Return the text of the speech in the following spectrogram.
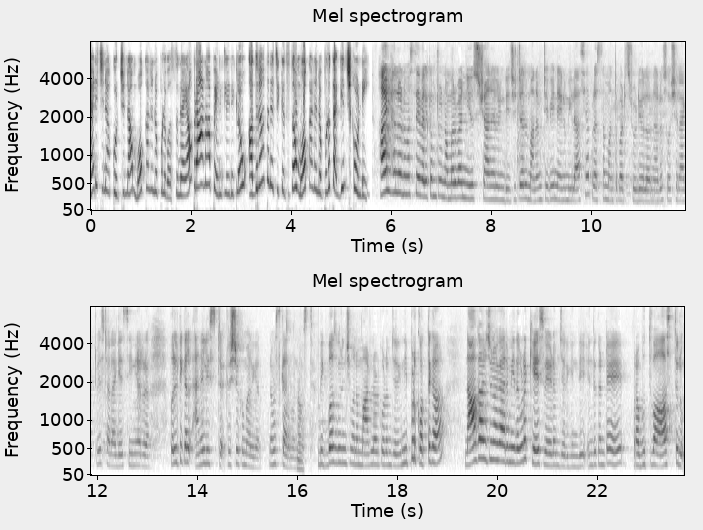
నడిచినా కూర్చున్నా మోకాళ్ళ నొప్పులు వస్తున్నాయా? ప్రాణా పెయిన్ క్లినిక్లో అధునాతన చికిత్సతో మోకాళ్ళ నొప్పులు తగ్గించుకోండి. హాయ్ హలో నమస్తే. Welcome to number one news channel in digital Manam TV నేను మీ లాస్య. ప్రస్తుతం మనతో పాటు స్టూడియోలో ఉన్నారు సోషల్ యాక్టివిస్ట్ అలాగే senior political analyst Krishnakumar garu. నమస్కారం నమస్తే. బిగ్ బాస్ గురించి మనం మాట్లాడుకోవడం జరిగింది. ఇప్పుడు కొత్తగా నాగార్జున గారి మీద కూడా కేసు వేయడం జరిగింది. ఎందుకంటే ప్రభుత్వ ఆస్తులు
